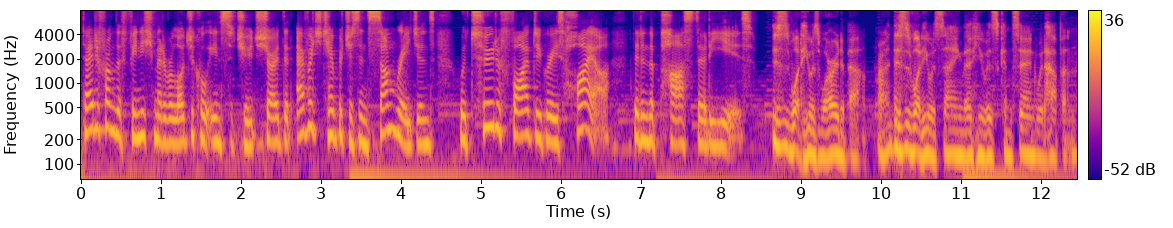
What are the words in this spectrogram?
Data from the Finnish Meteorological Institute showed that average temperatures in some regions were 2 to 5 degrees higher than in the past 30 years. This is what he was worried about, right? This is what he was saying that he was concerned would happen.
